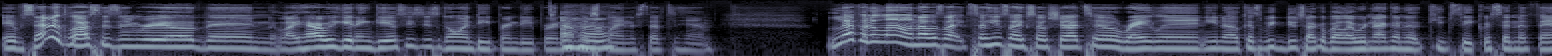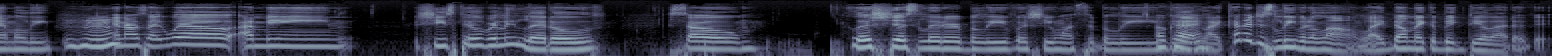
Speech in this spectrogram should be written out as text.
if Santa Claus isn't real, then like, how are we getting gifts? He's just going deeper and deeper. And I'm Uh-huh. explaining stuff to him left it alone. I was like, so he's like, so should I tell Raylan? You know, because we do talk about like we're not gonna keep secrets in the family. Mm-hmm. And I was like, well, I mean, she's still really little, so let's just let her believe what she wants to believe. Okay. and, like kind of just leave it alone. Like don't make a big deal out of it.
